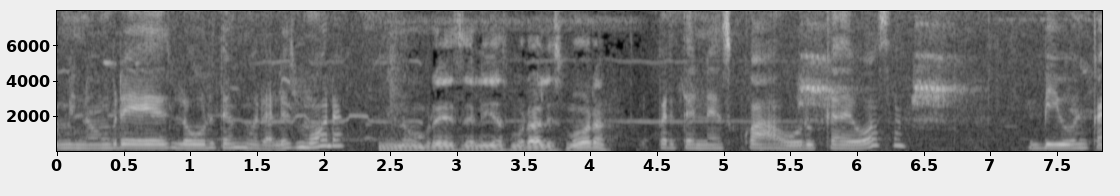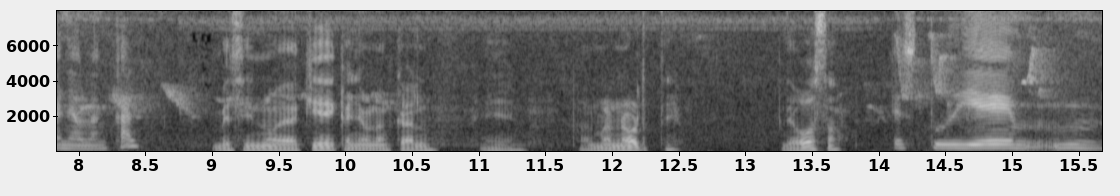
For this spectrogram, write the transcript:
Mi nombre es Lourdes Morales Mora. Mi nombre es Elías Morales Mora. Pertenezco a Uruca de Osa. Vivo en Cañablancal. Vecino de aquí de Cañablancal, eh, al mar norte de Osa. Estudié, mm,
